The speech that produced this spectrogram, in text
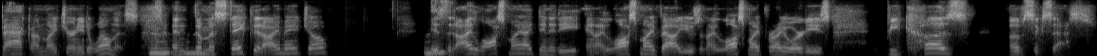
back on my journey to wellness. Mm-hmm. And the mm-hmm. mistake that I made, Jo, mm-hmm. is that I lost my identity and I lost my values and I lost my priorities because of success.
